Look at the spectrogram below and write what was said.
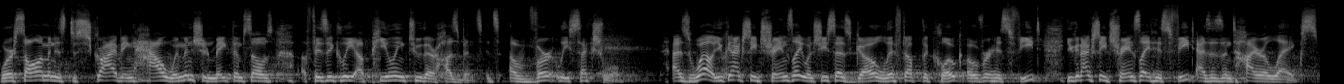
where Solomon is describing how women should make themselves physically appealing to their husbands. It's overtly sexual. As well, you can actually translate when she says, go, lift up the cloak over his feet, you can actually translate his feet as his entire legs.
